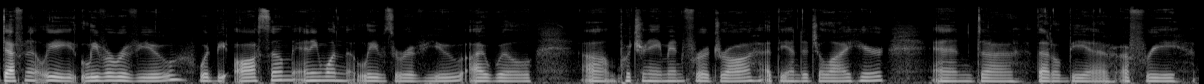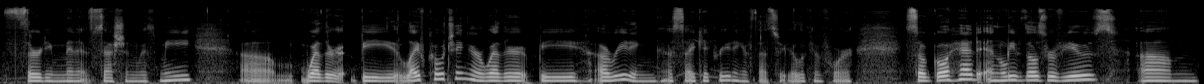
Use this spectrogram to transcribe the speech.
definitely leave a review, would be awesome. Anyone that leaves a review, I will um, put your name in for a draw at the end of July here, and uh, that'll be a, a free 30 minute session with me, um, whether it be life coaching or whether it be a reading, a psychic reading, if that's what you're looking for. So go ahead and leave those reviews. Um,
